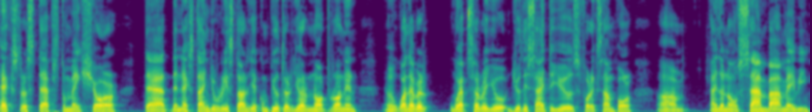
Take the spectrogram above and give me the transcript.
extra steps to make sure that the next time you restart your computer, you are not running uh, whatever web server you, you decide to use. For example, um, I don't know, Samba maybe.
